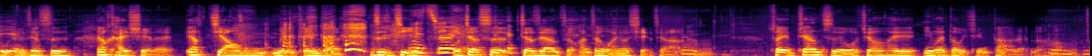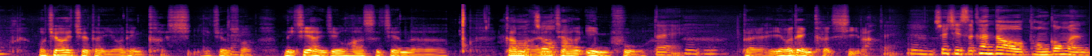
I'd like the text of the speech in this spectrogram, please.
苦的就是要开学了，要交每天的日记，我就是就这样子，反正我要写就好了。所以这样子我就会，因为都已经大人了哈，我就会觉得有点可惜，就是说，你既然已经花时间了。干嘛要这样应付？对，对，有点可惜了。对，所以其实看到同工们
